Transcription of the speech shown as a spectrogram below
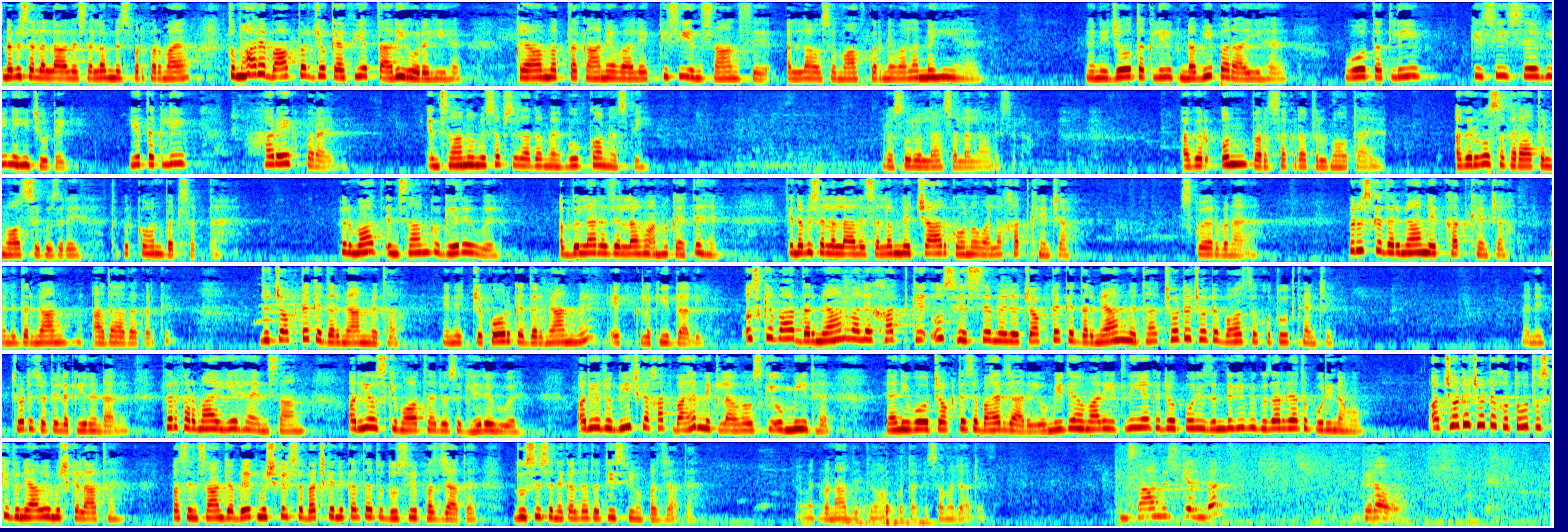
نبی صلی اللہ علیہ وسلم نے اس پر فرمایا، تمہارے باپ پر جو کیفیت تاری ہو رہی ہے قیامت تک آنے والے کسی انسان سے اللہ اسے معاف کرنے والا نہیں ہے۔ یعنی جو تکلیف نبی پر آئی ہے، وہ تکلیف کسی سے بھی نہیں چھوٹے گی۔ یہ تکلیف ہر ایک پر آئے گی۔ انسانوں میں سب سے زیادہ محبوب کون ہستی؟ رسول اللہ صلی اللہ علیہ وسلم۔ اگر ان پر سکرات الموت آئی، اگر وہ سکرات الموت سے گزرے، تو پھر کون بچ سکتا ہے؟ پھر موت انسان کو گھیرے ہوئے۔ عبداللہ رضی اللہ عنہ کہتے ہیں کہ نبی صلی اللہ علیہ وسلم نے چار کونوں والا خط کھینچا اسکوئر بنایا۔ پھر اس کے درمیان ایک خط کھینچا یعنی درمیان آدھا آدھا کر کے، جو چوکٹے کے درمیان میں تھا یعنی چکور کے درمیان میں ایک لکیر ڈالی۔ اس کے بعد درمیان والے خط کے اس حصے میں جو چوکٹے کے درمیان میں تھا، چھوٹے چھوٹے بہت سے خطوط کھینچے۔ یعنی چھوٹی چھوٹی لکیریں ڈالی۔ پھر فرمایا، یہ ہے انسان، اور یہ اس کی موت ہے جو اسے گھیرے ہوئے اور یہ جو بیچ کا خط باہر نکلا ہوا اس کی امید ہے۔ یعنی وہ چوکٹے سے باہر جا رہی امیدیں ہماری اتنی ہے کہ جو پوری زندگی بھی گزر جائے تو پوری نہ ہو۔ اور چھوٹے چھوٹے خطوط اس کی دنیاوی مشکلات ہیں۔ بس انسان جب ایک مشکل سے بچ کے نکلتا ہے تو دوسری پھنس جاتا ہے۔ دوسری سے نکلتا ہے تو تیسری میں پھنس جاتا ہے۔ میں بنا دیتی ہوں آپ کو تاکہ سمجھ آ جائے۔ انسان اس کے اندر گرا ہوا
